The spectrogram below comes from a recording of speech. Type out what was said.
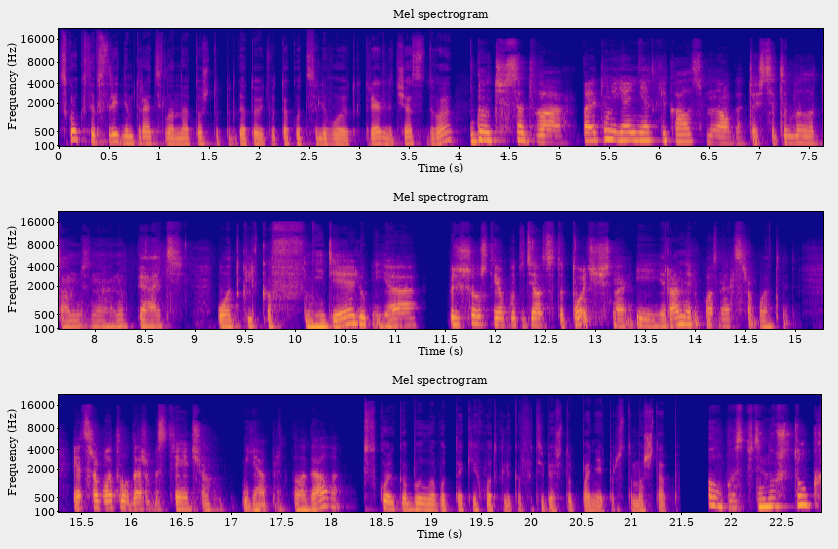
сколько ты в среднем тратила на то, чтобы подготовить вот такой целевой отклик? Реально час-два? Ну, часа два. Поэтому я не откликалась много. То есть это было там, не знаю, ну, пять откликов в неделю. Я решила, что я буду делать это точечно, и рано или поздно это сработает. Это сработало даже быстрее, чем я предполагала. Сколько было вот таких откликов у тебя, чтобы понять просто масштаб? О, господи, ну штук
